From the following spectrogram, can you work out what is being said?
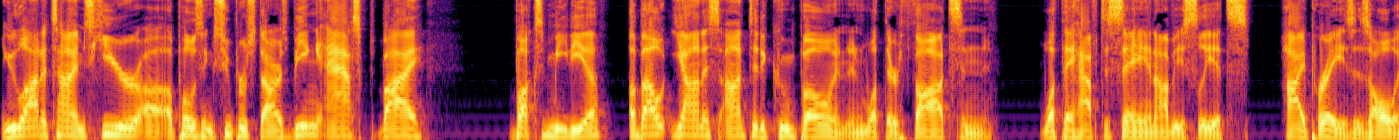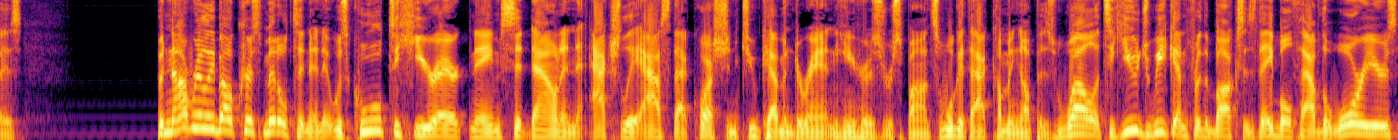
You a lot of times hear uh, opposing superstars being asked by Bucks media about Giannis Antetokounmpo and, and what their thoughts and what they have to say, and obviously it's high praise as always but not really about Khris Middleton. And it was cool to hear Eric Nehm sit down and actually ask that question to Kevin Durant and hear his response. So we'll get that coming up as well. It's a huge weekend for the Bucks as they both have the Warriors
